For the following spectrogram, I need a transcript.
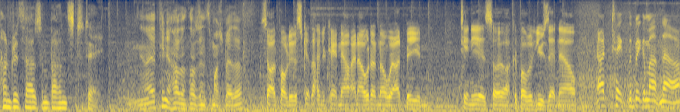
£100,000 today. I think 100,000 is much better. So I'd probably just get the 100k now, and I wouldn't know where I'd be in 10 years, so I could probably use that now. I'd take the big amount now.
